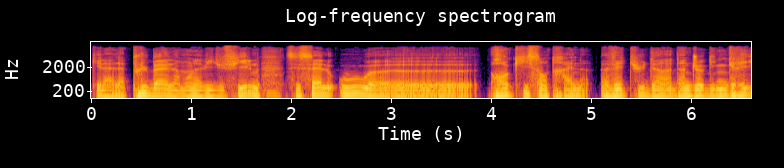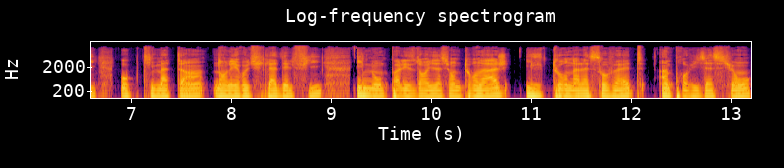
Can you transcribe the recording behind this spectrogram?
qui est la, la plus belle, à mon avis, du film. C'est celle où Rocky s'entraîne, vêtu d'un jogging gris au petit matin dans les rues de Philadelphie. Ils n'ont pas les autorisations de tournage. Ils tournent à la sauvette, improvisation.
